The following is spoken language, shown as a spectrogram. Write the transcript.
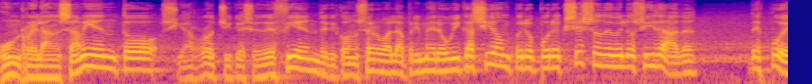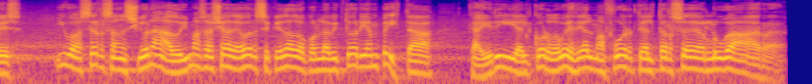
Un relanzamiento, Ciarrochi que se defiende, que conserva la primera ubicación, pero por exceso de velocidad, después iba a ser sancionado y más allá de haberse quedado con la victoria en pista, caería el cordobés de Almafuerte al tercer lugar.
